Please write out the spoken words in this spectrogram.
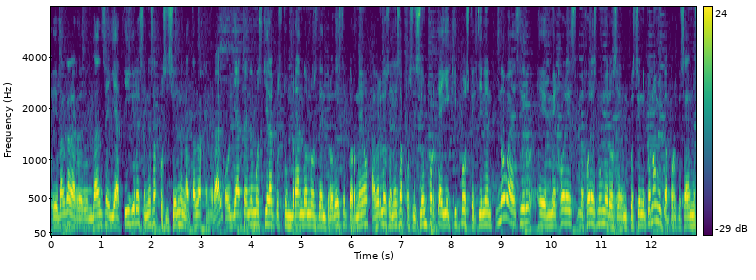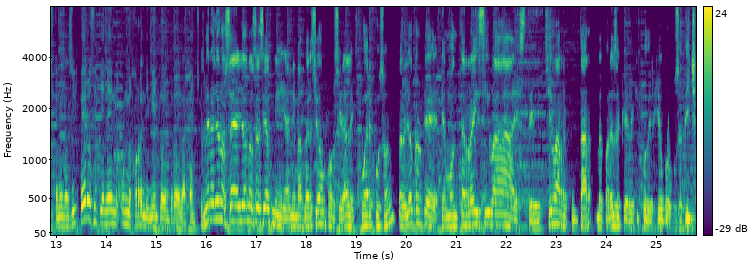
eh, valga la redundancia, y a Tigres en esa posición en la tabla general, o ya tenemos que ir acostumbrándonos dentro de este torneo a verlos en esa posición porque hay equipos que tienen, no voy a decir eh, mejores, mejores números en cuestión económica porque sabemos que no es así, pero sí tienen un mejor rendimiento dentro de la cancha. Pues mira, yo no sé, yo no sé si es mi animadversión por Sir Alex Puercuson, pero yo creo que, que, Monterrey sí va, este, sí va a repuntar. Me parece que el equipo dirigido por Bucetich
